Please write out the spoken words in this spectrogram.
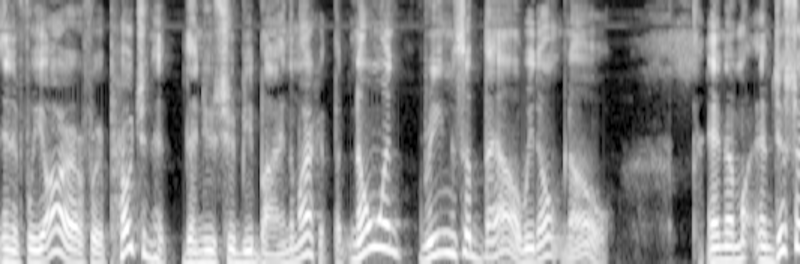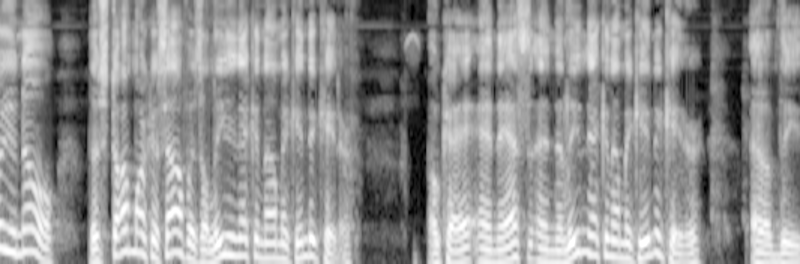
And if we are, if we're approaching it, then you should be buying the market. But no one rings a bell. We don't know. And, um, and just so you know, the stock market itself is a leading economic indicator. Okay, and and the leading economic indicator of the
